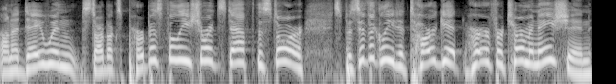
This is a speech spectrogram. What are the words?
on a day when Starbucks purposefully short staffed the store specifically to target her for termination.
